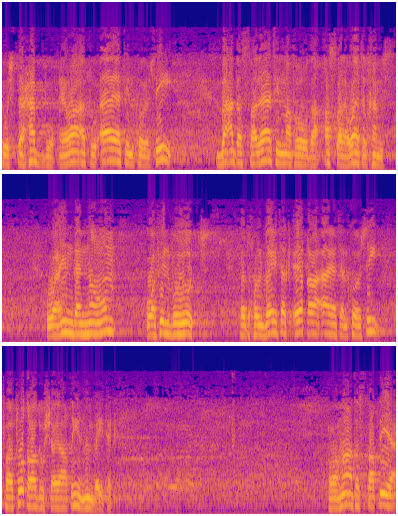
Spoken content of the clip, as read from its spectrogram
تستحب قراءة آية الكرسي بعد الصلاة المفروضة الصلوات الخمس. وعند النوم وفي البيوت. تدخل بيتك اقرأ آية الكرسي فتطرد الشياطين من بيتك. وما تستطيع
